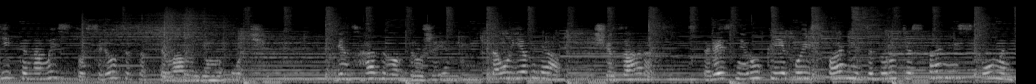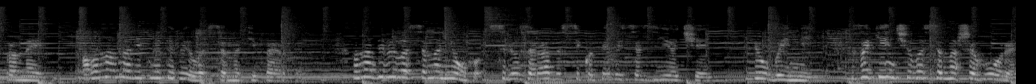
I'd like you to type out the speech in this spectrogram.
їхати на мисто, сльози застилали йому очі. Він згадував дружину та уявляв, що зараз старезні руки якоїсь пані заберуть останній спомин про неї, а вона навіть не дивилася на ті перди. Вона дивилася на нього, сльози радості котилися з її очей. Любий мій, закінчилося наше горе,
